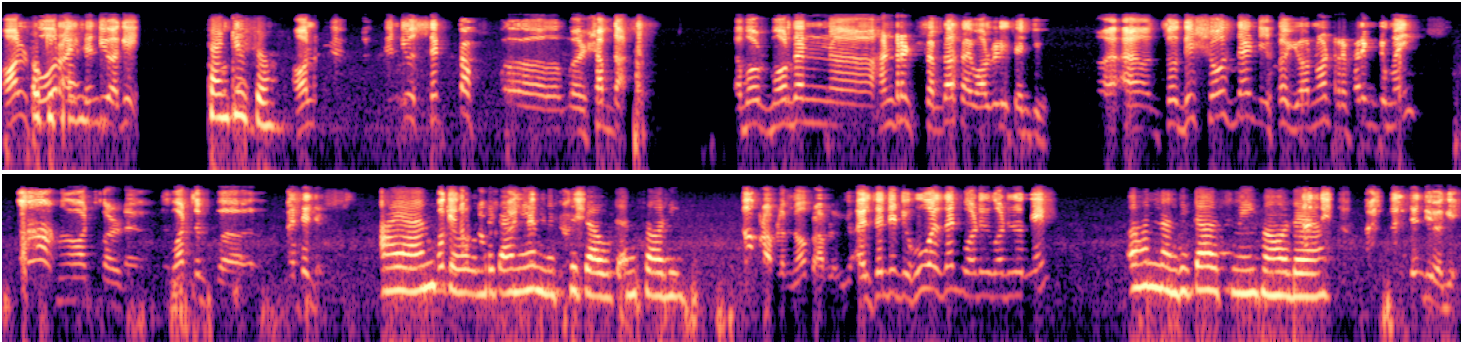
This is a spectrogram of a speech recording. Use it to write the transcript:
all four Okay, i thank- send you again. Thank you sir. All send you set of uh, uh, shabdas. About more than uh, 100 shabdas i have already sent you. Uh, uh, so this shows that you, you are not referring to my what's called uh, whatsapp uh, messages i am Okay, so no but i may have missed it out. I'm sorry. No problem no problem. I'll send it to you. Who was that? What is what is the name? Uh, Aham nandita asmi mahodaya. I'll, I'll send you again.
